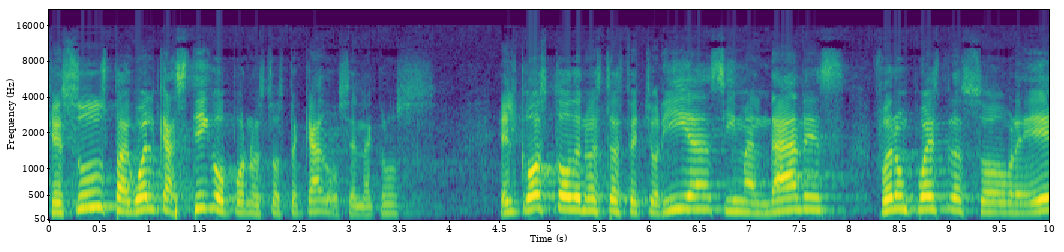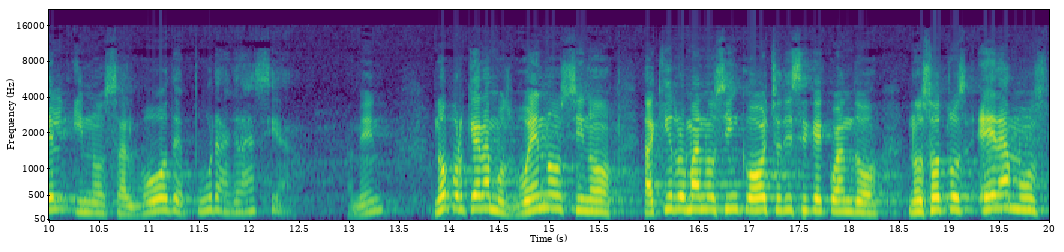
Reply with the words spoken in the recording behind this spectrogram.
Jesús pagó el castigo por nuestros pecados en la cruz. El costo de nuestras fechorías y maldades fueron puestas sobre Él y nos salvó de pura gracia. Amén. No porque éramos buenos, sino aquí Romanos 5.8 dice que cuando nosotros éramos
